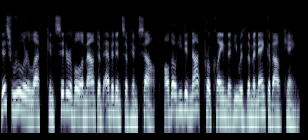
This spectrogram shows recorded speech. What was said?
This ruler left considerable amount of evidence of himself, although he did not proclaim that he was the Minangkabau king.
